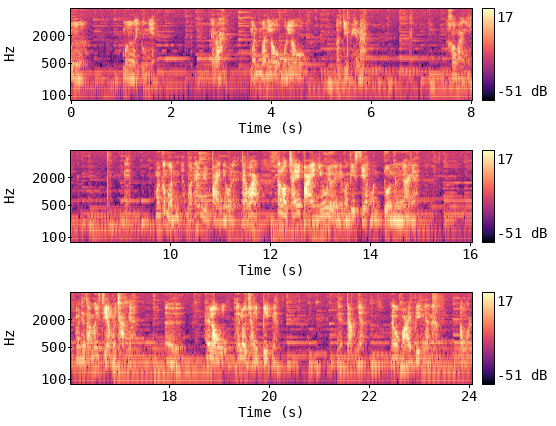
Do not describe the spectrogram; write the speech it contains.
มือมืออยู่อย่างนี้ เห็นปะเหมือนเหมือนเราเหมือนเราเราจีบเห็นไหมเข้ามาอย่างนี้ เนี่ยมันก็เหมือนเหมือนให้มันเป็นปลายนิ้วแหละ แต่ว่าถ้าเราใช้ปลายนิ้วเลยเนี่ยบางทีเสียงมันโดนเนื้อไงมันจะทำให้เสียงไม่ชัดไงเออให้เราให้เราใช้ปิกเนี่ยเนี่ยจับเนี่ยแล้วก็ปลายปิกเนี่ยนะตวัด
